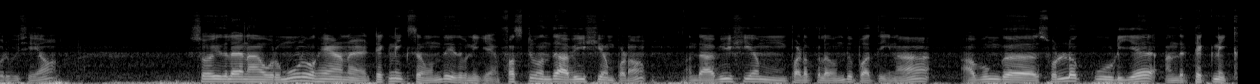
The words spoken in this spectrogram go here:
ஒரு விஷயம். ஸோ இதில் நான் ஒரு மூணு வகையான டெக்னிக்ஸை வந்து இது பண்ணிக்கேன் ஃபஸ்ட்டு வந்து அவிஷியம் படம். அந்த அவிஷியம் படத்தில் வந்து பார்த்தீங்கன்னா அவங்க சொல்லக்கூடிய அந்த டெக்னிக்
